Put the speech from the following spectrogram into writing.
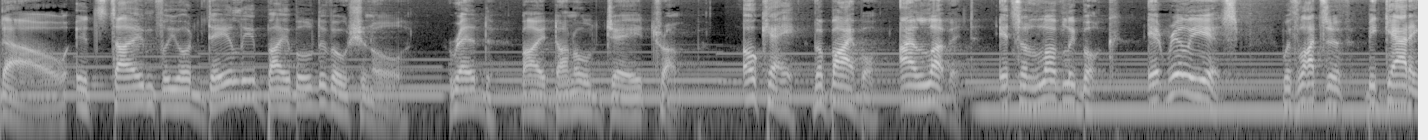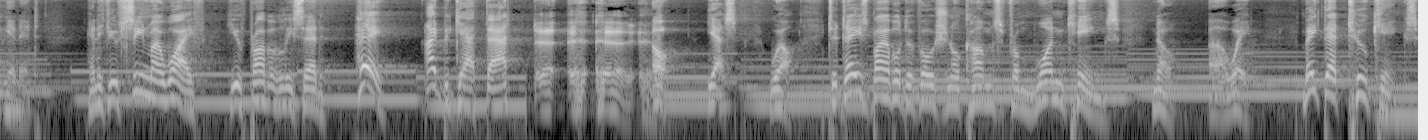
now it's time for your daily Bible devotional, read by Donald J. Trump. Okay, the Bible. I love it. It's a lovely book. It really is, with lots of begatting in it. And if you've seen my wife, you've probably said, Hey, I'd begat that. oh, yes. Well, today's Bible devotional comes from 1 Kings. No, uh, wait. Make that 2 Kings.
